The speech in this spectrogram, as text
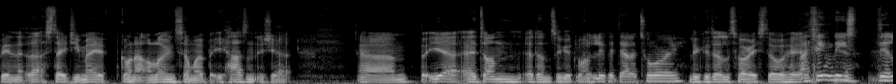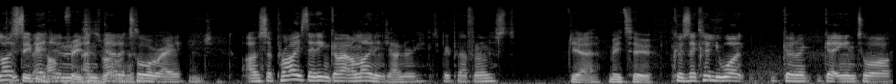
been at that stage, he may have gone out on loan somewhere, but he hasn't as yet. Um, but yeah, Edun, Edun's a good one. Luca de la Torre. Luca de la Torre is still here. I think these the likes Stevie of Edun Humphrys and well. de la Torre. I'm surprised they didn't go out on loan in January. To be perfectly honest, Yeah, me too. because they clearly weren't gonna getting into our.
